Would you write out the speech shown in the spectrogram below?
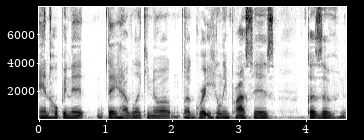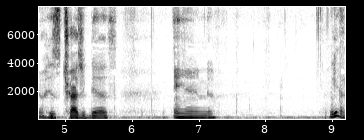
and hoping that they have like, you know, a, a great healing process because of you know, his tragic death. And yeah.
